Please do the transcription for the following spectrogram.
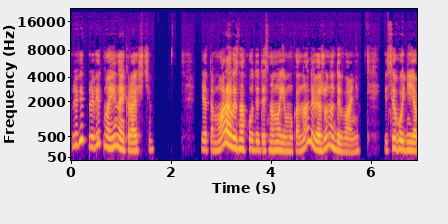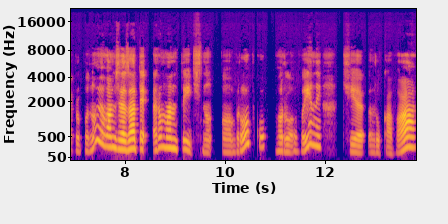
Привіт-привіт, мої найкращі! Я Тамара, ви знаходитесь на моєму каналі В'яжу на дивані. І сьогодні я пропоную вам зв'язати романтичну обробку горловини чи рукава,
